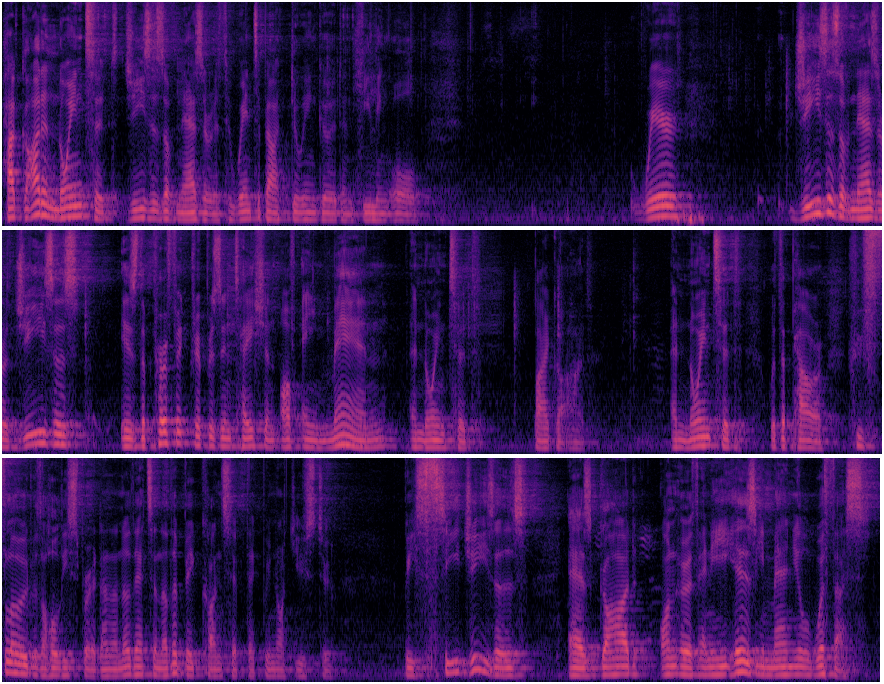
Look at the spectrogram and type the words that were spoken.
How God anointed Jesus of Nazareth, who went about doing good and healing all. Where Jesus of Nazareth, Jesus is the perfect representation of a man anointed by God, anointed with the power, who flowed with the Holy Spirit. And I know that's another big concept that we're not used to. We see Jesus as God on earth, and He is Emmanuel with us,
